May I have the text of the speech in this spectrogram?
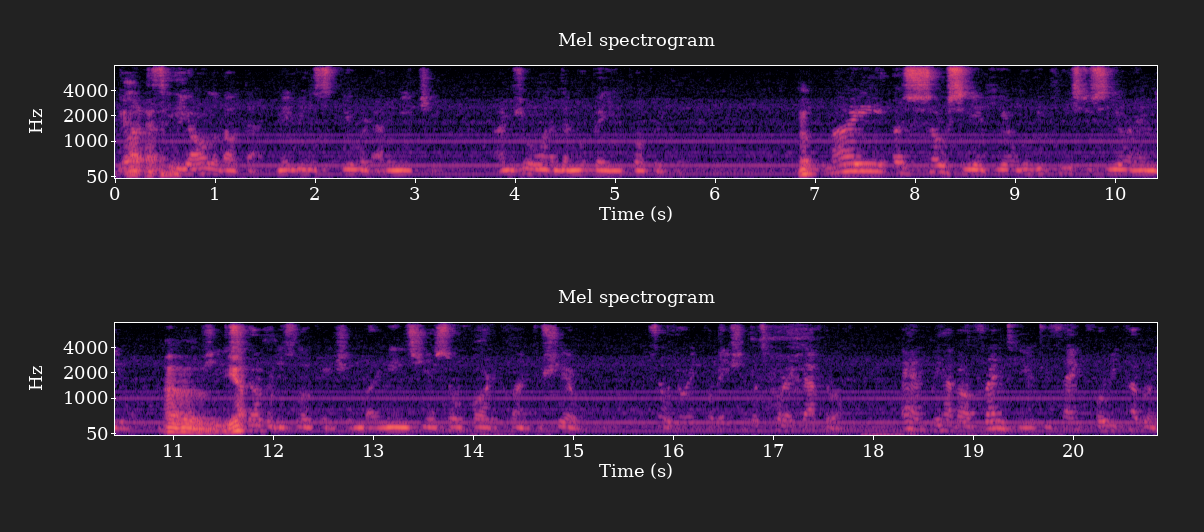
You'll Uh, to see the Jarl about that. Maybe his steward Avenicci. I'm sure one of them will pay you appropriately. Oh. My associate here will be pleased to see your handiwork. oh, She yeah. discovered its location by means she has so far declined to share with friend here to thank for recovering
